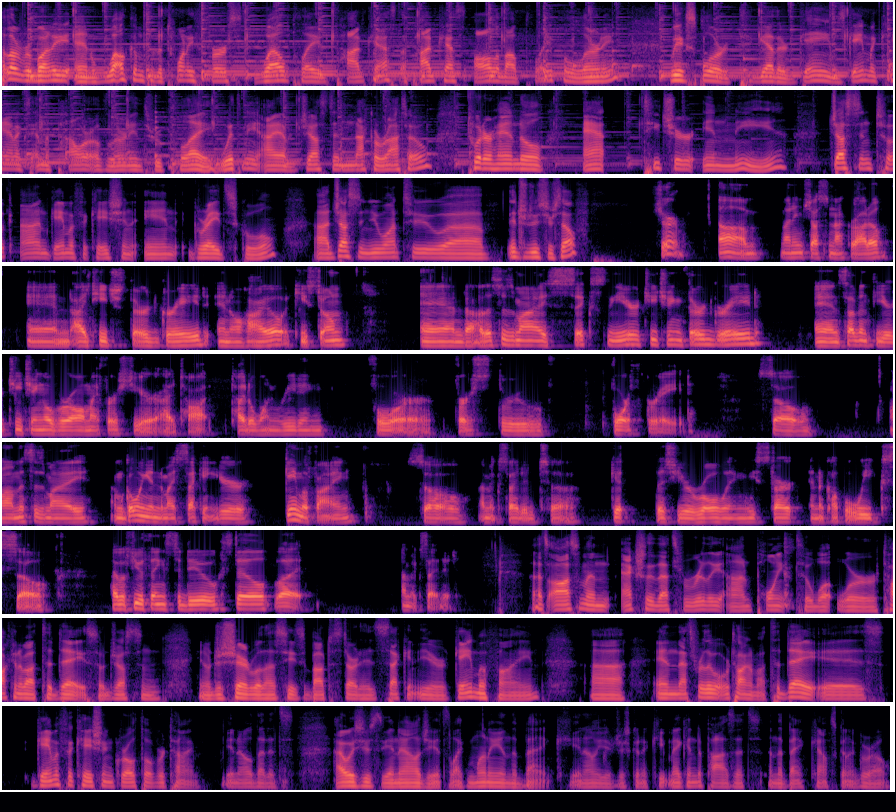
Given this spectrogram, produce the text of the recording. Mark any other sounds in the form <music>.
Hello, everybody, and welcome to the 21st Well Played podcast, a podcast all about playful learning. We explore together games, game mechanics, and the power of learning through play. With me, I have Justin Nakarato, Twitter handle at Teacher in Me. Justin took on gamification in grade school. Uh, Justin, you want to uh, introduce yourself? Sure. Um, my is Justin Nakarato, and I teach third grade in Ohio at Keystone. And uh, this is my sixth year teaching third grade and seventh year teaching overall. My first year, I taught Title One reading for first through fourth grade. So um, this is my I'm going into my second year gamifying. So I'm excited to get this year rolling. We start in a couple weeks, so I have a few things to do still, but I'm excited. That's awesome, and actually, that's really on point to what we're talking about today. So, Justin, you know, just shared with us he's about to start his second year gamifying, uh, and that's really what we're talking about today. Is gamification growth over time. You know that it's. I always use the analogy. It's like money in the bank. You know, you're just going to keep making deposits, and the bank account's going to grow.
